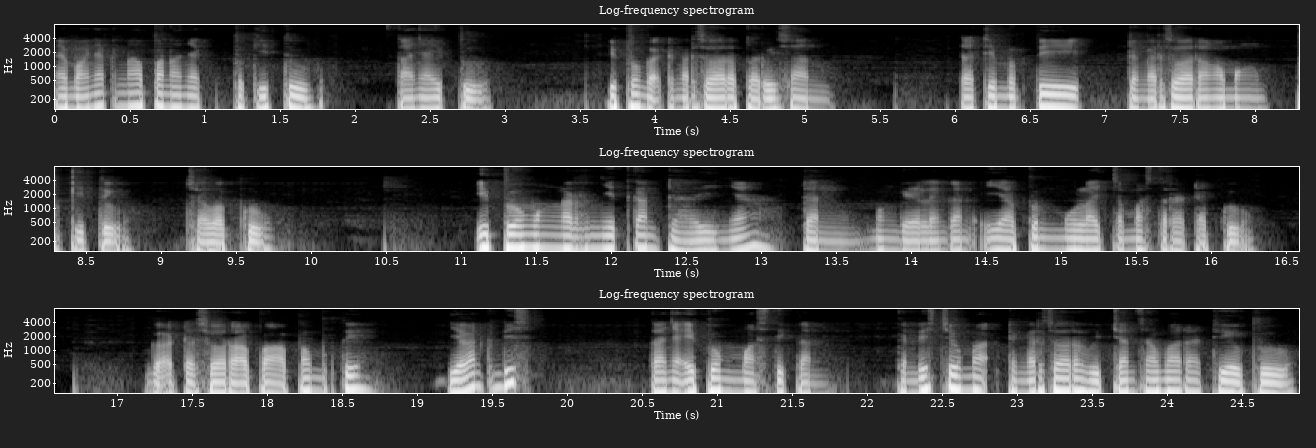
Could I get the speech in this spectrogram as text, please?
Emangnya kenapa nanya begitu? Tanya ibu. Ibu nggak dengar suara barusan. Tadi Mukti dengar suara ngomong begitu. Jawabku. Ibu mengernyitkan dahinya dan menggelengkan ia pun mulai cemas terhadapku. Nggak ada suara apa-apa Mukti. Ya kan gendis? Tanya ibu memastikan. Gendis cuma dengar suara hujan sama radio bu.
